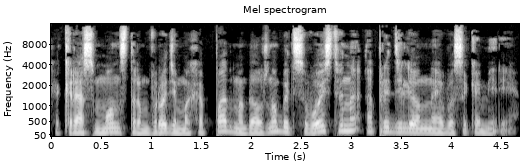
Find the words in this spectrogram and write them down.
как раз монстрам вроде Махападма должно быть свойственно определенное высокомерие.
